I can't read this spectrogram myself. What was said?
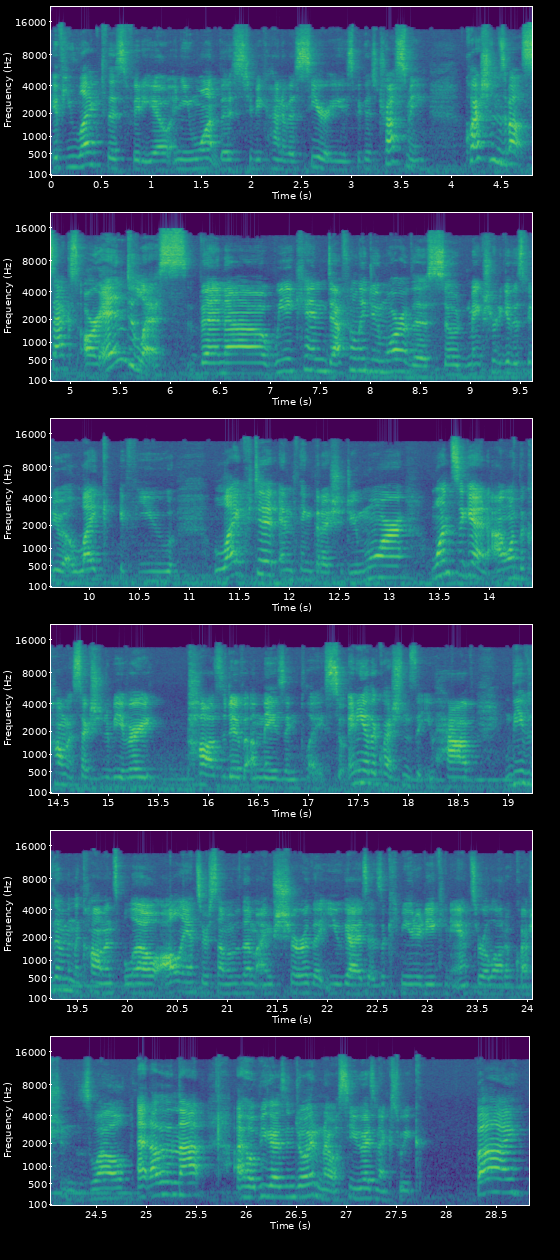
if you liked this video and you want this to be kind of a series, because trust me, questions about sex are endless, then uh, we can definitely do more of this. So make sure to give this video a like if you liked it and think that I should do more. Once again, I want the comment section to be a very positive, amazing place. So any other questions that you have, leave them in the comments below. I'll answer some of them. I'm sure that you guys as a community can answer a lot of questions as well. And other than that, I hope you guys enjoyed and I will see you guys next week. Bye!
